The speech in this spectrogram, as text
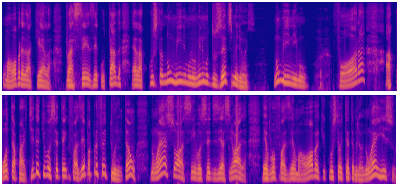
Uma obra daquela, para ser executada, ela custa no mínimo, no mínimo 200 milhões. No mínimo fora a contrapartida que você tem que fazer para a prefeitura. Então, não é só assim você dizer assim, olha, eu vou fazer uma obra que custa 80 milhões. Não é isso.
